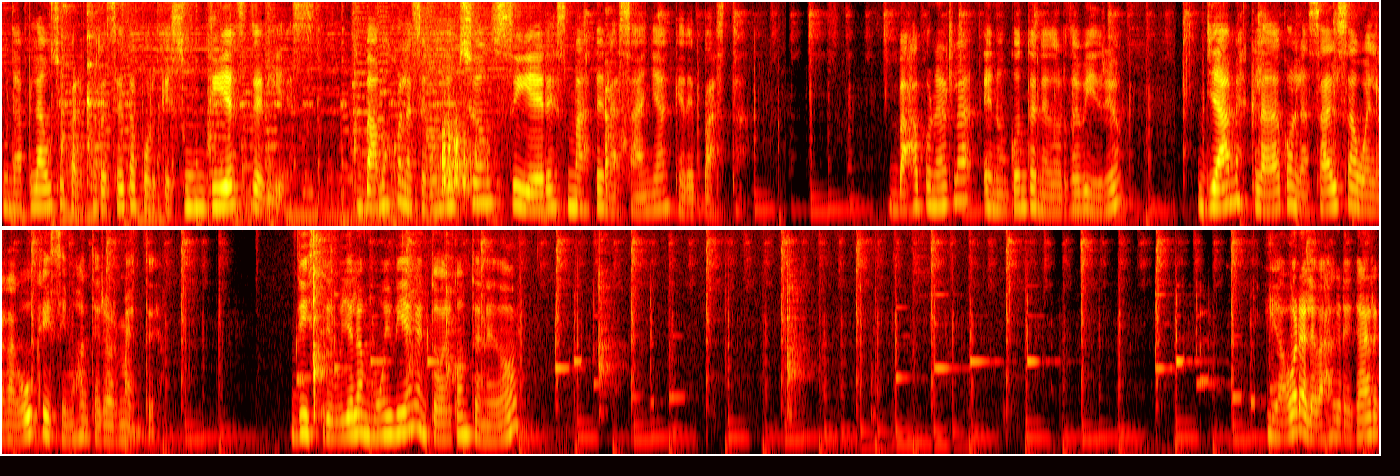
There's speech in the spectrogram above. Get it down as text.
un aplauso para esta receta porque es un 10 de 10. Vamos con la segunda opción si eres más de lasaña que de pasta. Vas a ponerla en un contenedor de vidrio ya mezclada con la salsa o el ragú que hicimos anteriormente. Distribúyela muy bien en todo el contenedor. Y ahora le vas a agregar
